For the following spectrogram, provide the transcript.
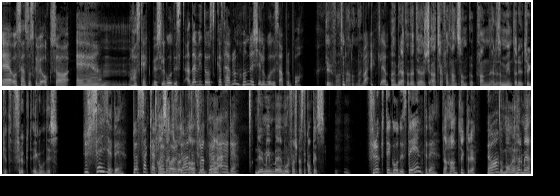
Eh, och sen så ska vi också eh, ha skräckbus eller godis. Ja, Där vi då ska tävla om 100 kilo godis apropå. gud vad spännande. Verkligen. Har jag berättat att jag har träffat han som uppfann, eller som myntade uttrycket frukt är godis? Du säger det. Du har sagt det här till Har mig jag sagt det förut. Jag har inte Ja, trott Vem det. är det? Det är min eh, morfars bästa kompis. Frukt är godis, det är inte det. Ja, han tyckte det. Ja, Och många höll med.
